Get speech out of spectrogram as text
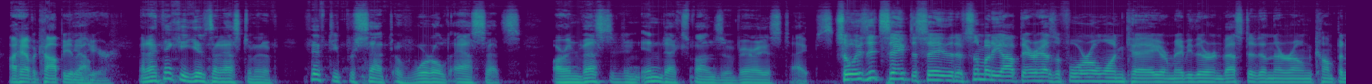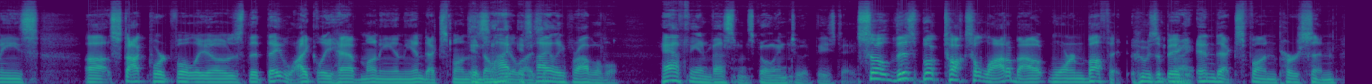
I have a copy of Yeah. it here. and I think he gives an estimate of 50% of world assets are invested in index funds of various types. So, is it safe to say that if somebody out there has a 401k or maybe they're invested in their own company's uh, stock portfolios, that they likely have money in the index funds It's, and don't hi- realize it's it? highly probable. Half the investments go into it these days. So, this book talks a lot about Warren Buffett, who's a big Right. index fund person.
